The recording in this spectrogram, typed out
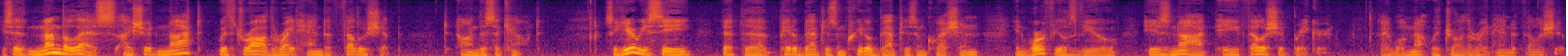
He says, nonetheless, I should not withdraw the right hand of fellowship on this account. So here we see that the paedobaptism, credo baptism question, in Warfield's view, is not a fellowship breaker. I will not withdraw the right hand of fellowship.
